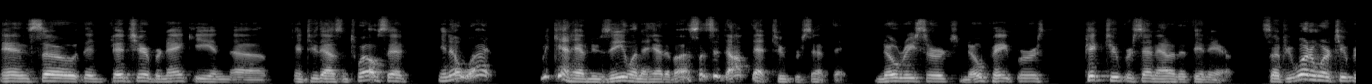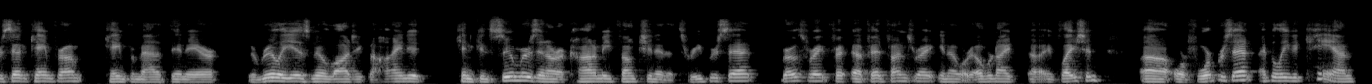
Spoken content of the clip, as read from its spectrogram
And so the Fed Chair Bernanke in, uh, in 2012 said, you know what? We can't have New Zealand ahead of us. Let's adopt that 2% thing. No research, no papers, pick 2% out of the thin air. So if you're wondering where 2% came from, came from out of thin air. There really is no logic behind it. Can consumers in our economy function at a 3%? growth rate, uh, Fed funds rate, you know, or overnight uh, inflation, uh, or 4%? I believe it can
